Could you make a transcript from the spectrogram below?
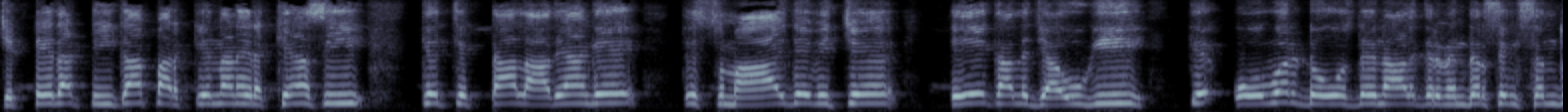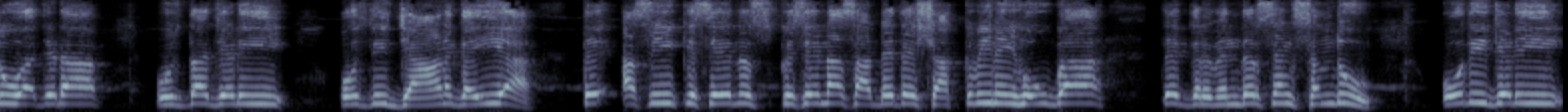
ਚਿੱਟੇ ਦਾ ਟੀਕਾ ਭਰ ਕੇ ਇਹਨਾਂ ਨੇ ਰੱਖਿਆ ਸੀ ਕਿ ਚਿੱਟਾ ਲਾ ਦੇਾਂਗੇ ਤੇ ਸਮਾਜ ਦੇ ਵਿੱਚ ਇਹ ਗੱਲ ਜਾਊਗੀ ਕਿ ਓਵਰਡੋਜ਼ ਦੇ ਨਾਲ ਗੁਰਵਿੰਦਰ ਸਿੰਘ ਸੰਧੂ ਆ ਜਿਹੜਾ ਉਸ ਦਾ ਜਿਹੜੀ ਉਸ ਦੀ ਜਾਨ ਗਈ ਆ ਤੇ ਅਸੀਂ ਕਿਸੇ ਨੂੰ ਕਿਸੇ ਨਾਲ ਸਾਡੇ ਤੇ ਸ਼ੱਕ ਵੀ ਨਹੀਂ ਹੋਊਗਾ ਤੇ ਗੁਰਵਿੰਦਰ ਸਿੰਘ ਸੰਧੂ ਉਹਦੀ ਜਿਹੜੀ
